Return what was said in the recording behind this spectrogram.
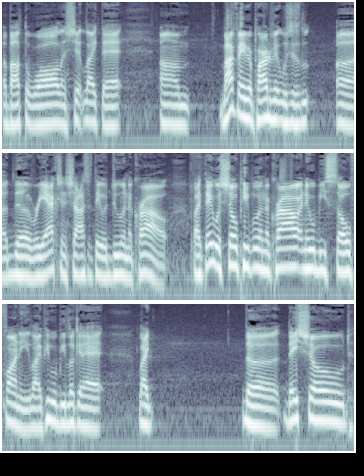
about the wall and shit like that. Um, my favorite part of it was just uh, the reaction shots that they would do in the crowd. Like they would show people in the crowd and it would be so funny. Like people would be looking at like the they showed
